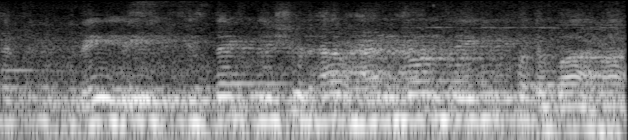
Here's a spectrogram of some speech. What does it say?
that raised is that we should have hands-on training for the bar.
